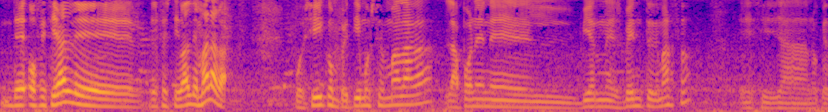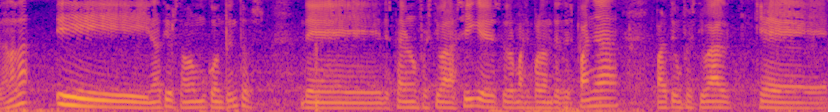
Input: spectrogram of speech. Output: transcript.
de, oficial de- del Festival de Málaga. Pues sí, competimos en Málaga, la ponen el viernes 20 de marzo. Es decir, ya no queda nada. Y nada, tío, estamos muy contentos de, de estar en un festival así, que es de los más importantes de España, parte de un festival que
